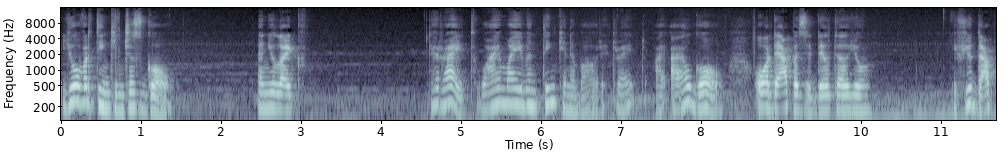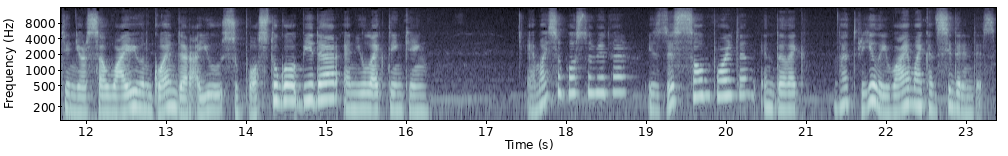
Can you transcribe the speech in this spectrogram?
you're overthinking just go. And you're like they're right. Why am i even thinking about it right? I, i'll go. Or the opposite they'll tell you if you doubt in yourself why are you even going there? Are you supposed to go be there? And you like thinking am i supposed to be there? Is this so important? And they're like not really. Why am i considering this?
